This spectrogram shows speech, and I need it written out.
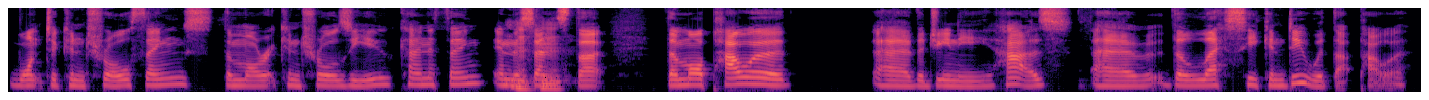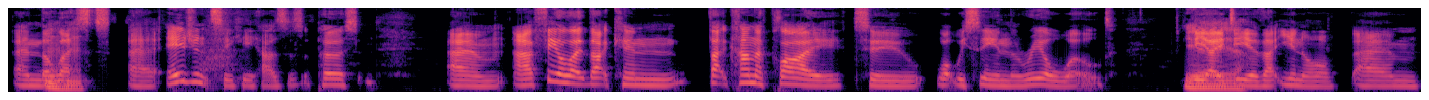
want to control things, the more it controls you, kind of thing. In the Mhm. sense that the more power uh, the genie has, uh, the less he can do with that power, and the Mhm. less uh, agency he has as a person. Um, I feel like that can that can apply to what we see in the real world. the Yeah, yeah. idea that you know um,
